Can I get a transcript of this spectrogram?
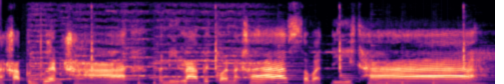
นะคะเพื่อนๆค่ะ วันนี้ลาไปก่อนนะคะ สวัสดีค่ะ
